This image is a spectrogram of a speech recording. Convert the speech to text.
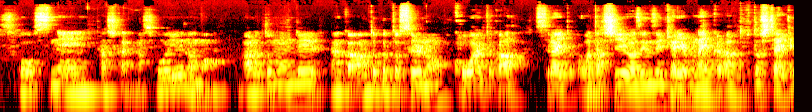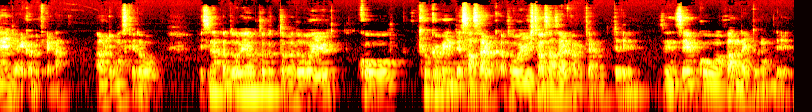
そうですね。確かに、まあそういうのもあると思うんで、なんかアウトプットするの怖いとか、辛いとか、私は全然キャリアもないからアウトプットしちゃいけないんじゃないかみたいなあると思うんですけど、別になんかどういうアウトプットがどういう、こう、局面で刺さるか、どういう人に刺さるかみたいなのって、全然こうわかんないと思うんで、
